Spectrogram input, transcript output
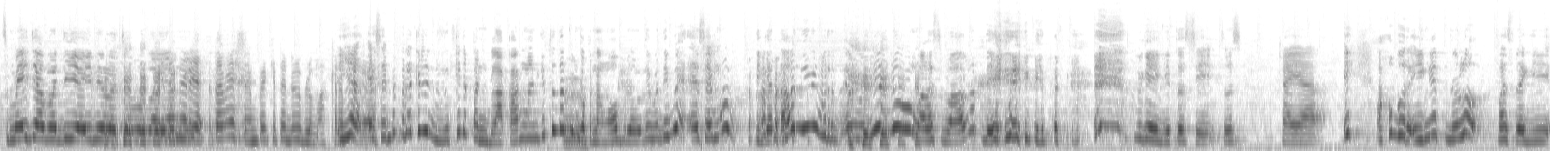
semeja sama dia ini loh coba Bener bayangin. ya, tapi SMP kita dulu belum akrab Iya, ya. SMP padahal kita duduknya depan belakangan kita tapi Hmm. nggak pernah ngobrol. Tiba-tiba SMA tiga tahun ini ber dia aduh males banget deh gitu kan. Tapi kayak gitu sih. Terus kayak, ih aku baru inget dulu pas lagi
